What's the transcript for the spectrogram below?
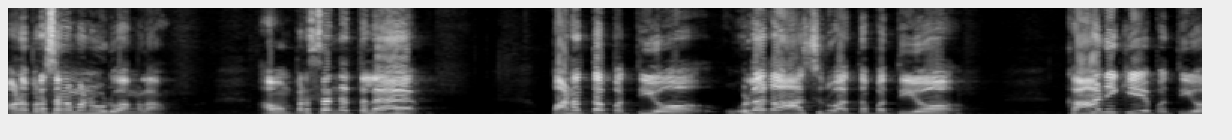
அவனை பிரசங்கம் பண்ண விடுவாங்களாம். அவன் பிரசங்கத்தில் பணத்தை பற்றியோ உலக ஆசீர்வாதத்தை பற்றியோ காணிக்கையை பற்றியோ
